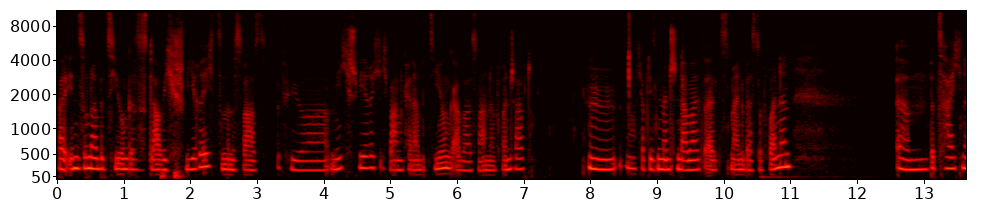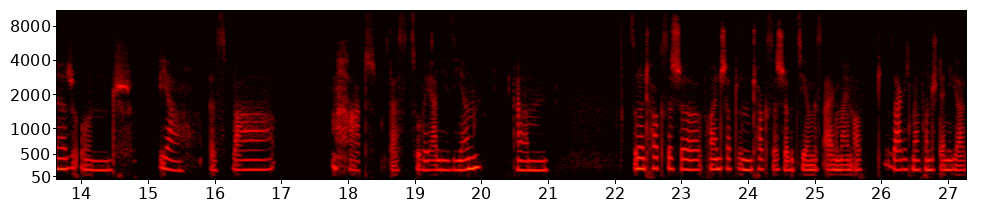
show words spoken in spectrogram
weil in so einer Beziehung ist es, glaube ich, schwierig. Zumindest war es für mich schwierig. Ich war in keiner Beziehung, aber es war eine Freundschaft. Hm, ich habe diesen Menschen damals als meine beste Freundin ähm, bezeichnet und ja, es war hart, das zu realisieren. Ähm, so eine toxische Freundschaft und eine toxische Beziehung ist allgemein oft, sage ich mal, von ständiger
